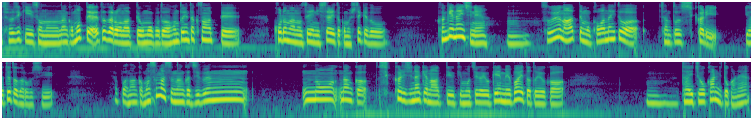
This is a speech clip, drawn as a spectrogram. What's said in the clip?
正直、その、なんかもっとやれただろうなって思うことは本当にたくさんあって、コロナのせいにしたりとかもしたけど、関係ないしね。うん。そういうのあっても変わんない人は、ちゃんとしっかりやってただろうし。やっぱなんかますますなんか自分のなんかしっかりしなきゃなっていう気持ちが余計芽生えたというか、うん、体調管理とかね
